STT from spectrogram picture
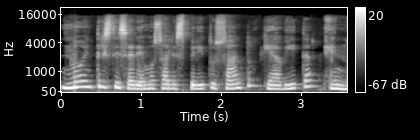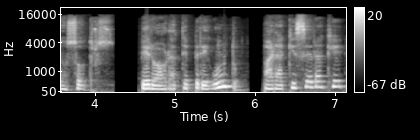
no entristeceremos al Espíritu Santo que habita en nosotros. Pero ahora te pregunto, ¿para qué será que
